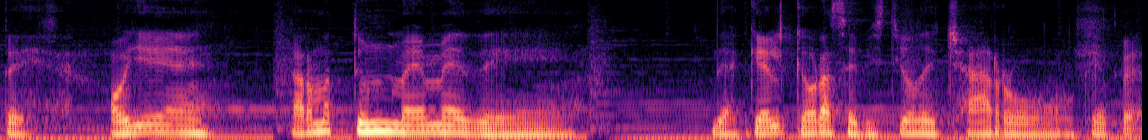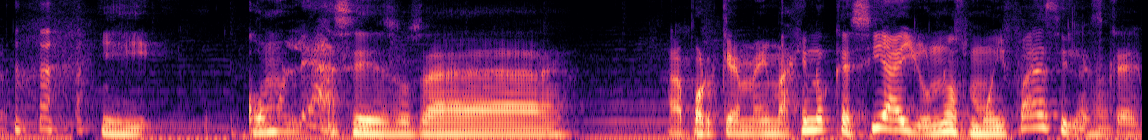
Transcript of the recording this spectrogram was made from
te dicen, oye, ármate un meme de, de aquel que ahora se vistió de charro? o ¿Qué pedo?" ¿Y cómo le haces? O sea, ah, porque me imagino que sí hay unos muy fáciles Ajá. que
